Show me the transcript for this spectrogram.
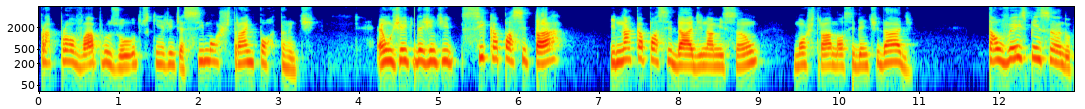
para provar para os outros quem a gente é, se mostrar importante. É um jeito da gente se capacitar e na capacidade, na missão, mostrar a nossa identidade. Talvez pensando,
